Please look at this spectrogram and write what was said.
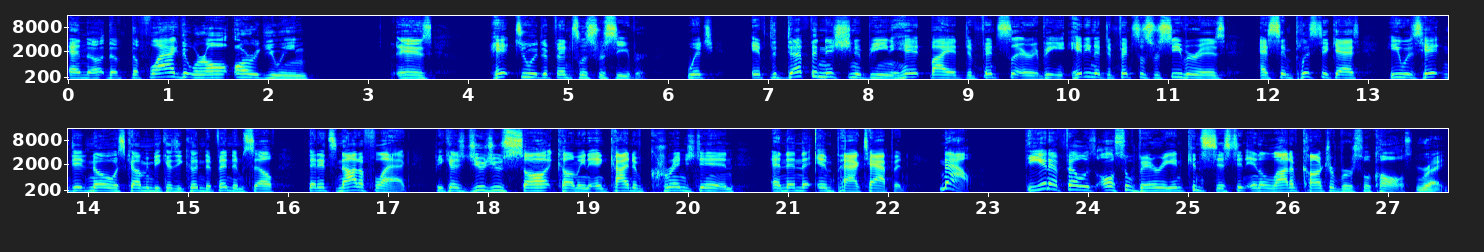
And the, the the flag that we're all arguing is hit to a defenseless receiver, which if the definition of being hit by a defenseless or being, hitting a defenseless receiver is as simplistic as he was hit and didn't know it was coming because he couldn't defend himself, then it's not a flag because Juju saw it coming and kind of cringed in, and then the impact happened. Now, the NFL is also very inconsistent in a lot of controversial calls. Right.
